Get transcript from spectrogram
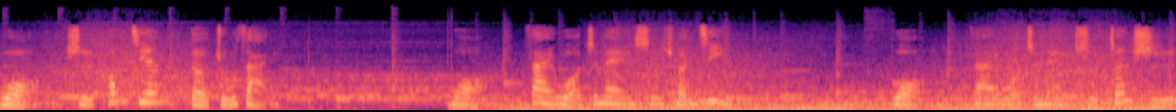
我是空间的主宰，我在我之内是纯净，我在我之内是真实。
